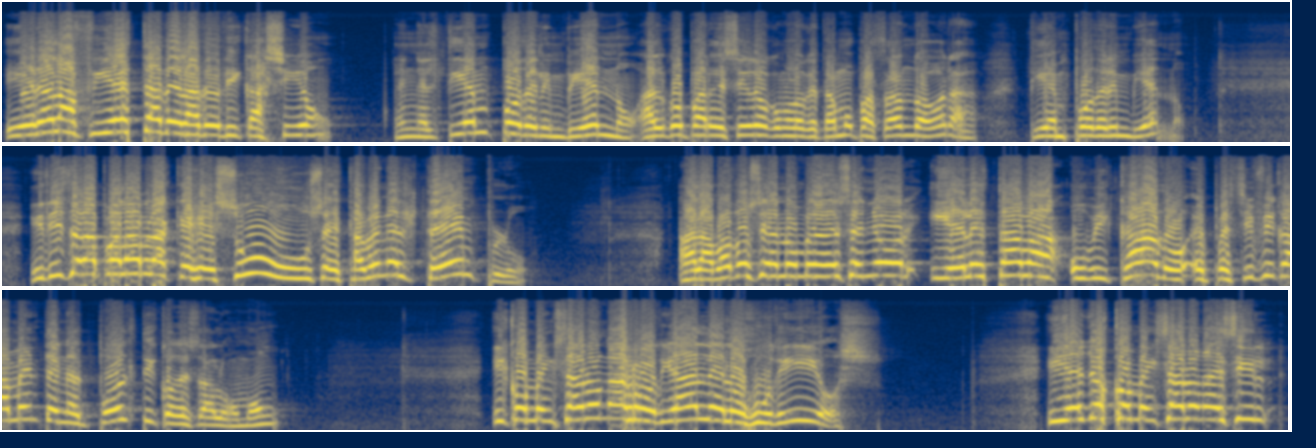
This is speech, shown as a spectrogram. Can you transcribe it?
Y era la fiesta de la dedicación en el tiempo del invierno, algo parecido como lo que estamos pasando ahora, tiempo del invierno. Y dice la palabra que Jesús estaba en el templo Alabado sea el nombre del Señor. Y él estaba ubicado específicamente en el pórtico de Salomón. Y comenzaron a rodearle los judíos. Y ellos comenzaron a decir,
